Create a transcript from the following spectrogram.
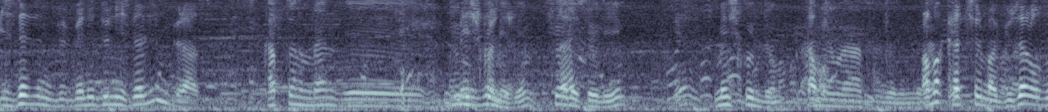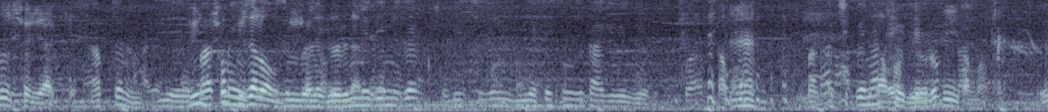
İzledin, beni dün izledin mi biraz? Kaptanım ben eee dün Meşguldün. izlemedim. Şöyle söyleyeyim. Meşguldüm. Tamam. Annem rahatsız benim biraz. Ama kaçırma, güzel olduğunu söylüyor herkes. Kaptanım, eee, Dün çok bakmayın güzel siz olmuş bizim böyle söylediler. görünmediğimize biz sizin nefesinizi takip ediyoruz. Tamam. Bak açık ve net söylüyorum. Tamam. Eee,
